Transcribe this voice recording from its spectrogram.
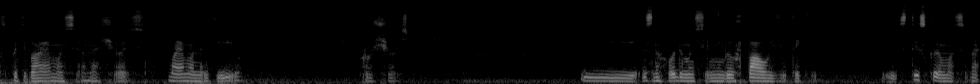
сподіваємося на щось, маємо надію про щось. І знаходимося ніби в паузі такій. І стискуємо себе.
